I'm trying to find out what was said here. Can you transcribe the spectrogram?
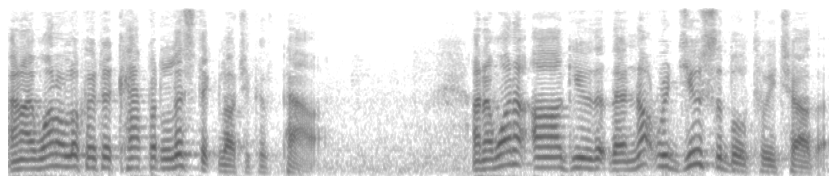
And I want to look at a capitalistic logic of power. And I want to argue that they're not reducible to each other.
